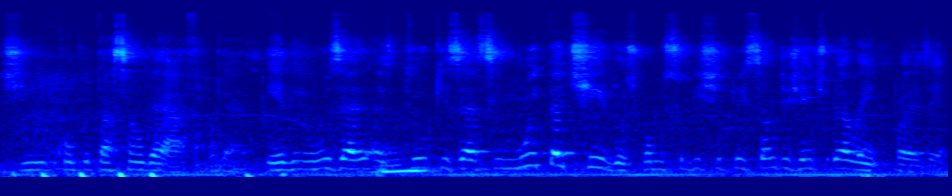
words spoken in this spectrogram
de computação gráfica. Ele usa truques assim muito antigos, como substituição de gente do elenco, por exemplo.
